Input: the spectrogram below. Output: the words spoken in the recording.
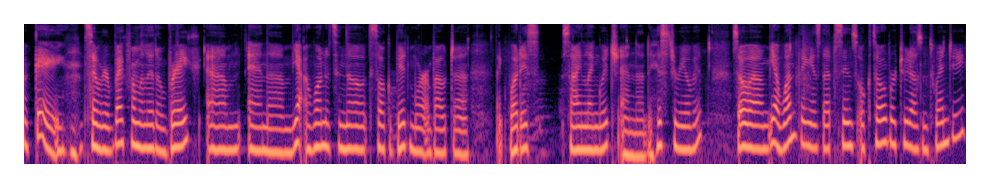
Okay, so we're back from a little break, um, and um, yeah, I wanted to know to talk a bit more about uh, like what is sign language and uh, the history of it. So um, yeah, one thing is that since October 2020,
